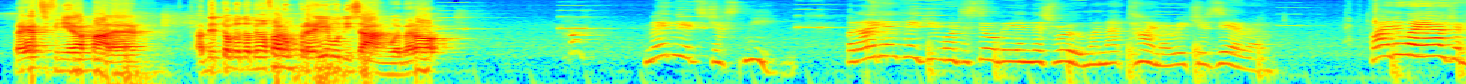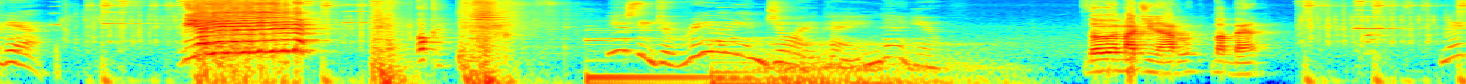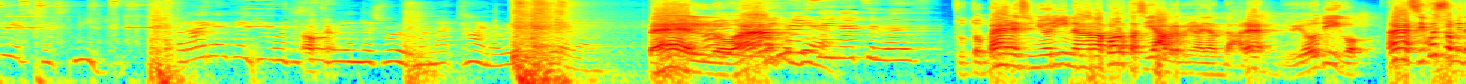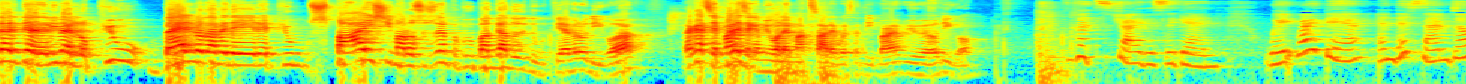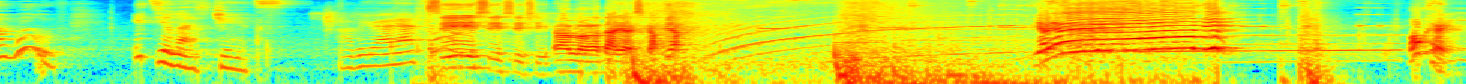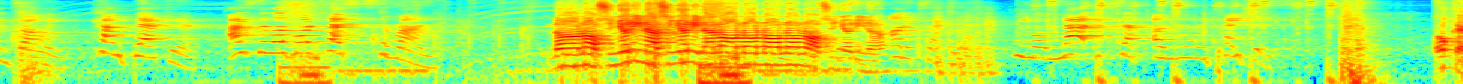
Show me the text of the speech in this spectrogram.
Ragazzi, finirà male, eh. Ha detto che dobbiamo fare un prelievo di sangue, però... Maybe it's just me, but I don't think you want to still be in this room when that timer reaches zero. Find a way out of here. Via, via, via, via, via, via, via! Ok. You seem to really enjoy pain, don't you? Dovevo immaginarlo, va bene. Maybe it's just me, but I don't think you want to still Okay. be in this room when that timer reaches zero. Bello, eh? Tutto bene, signorina? La porta si apre prima di andare, eh? Io glielo dico. Ragazzi, questo mi dà l'idea del livello più bello da vedere, più spicy, ma allo stesso tempo più buggato di tutti, eh? Ve lo dico, eh? Ragazzi, è palese che mi vuole ammazzare questa tipa, eh? Io ve lo dico. Let's try this again. Wait right there, and this time don't move. It's your last chance. I'll be right after. Sì, sì, sì, sì. Allora, dai, dai, scappia. Via, via, via, via, via. Ok. No, no, signorina, signorina, no, no, no, no, no, signorina. Unacceptable. We will not accept unruly patience. Ok.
